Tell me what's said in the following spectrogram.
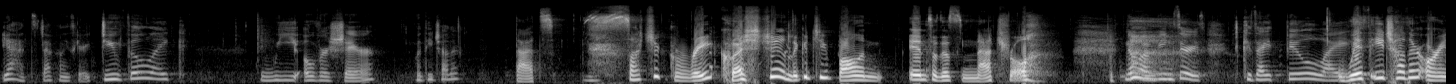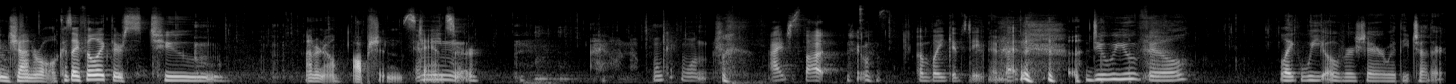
Yeah, it's definitely scary. Do you feel like we overshare with each other? That's such a great question. Look at you falling into this natural. No, I'm being serious because I feel like With each other or in general? Because I feel like there's two, I don't know, options to I mean- answer. I don't know. Okay, well, I just thought it was a blanket statement, but do you feel like we overshare with each other?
